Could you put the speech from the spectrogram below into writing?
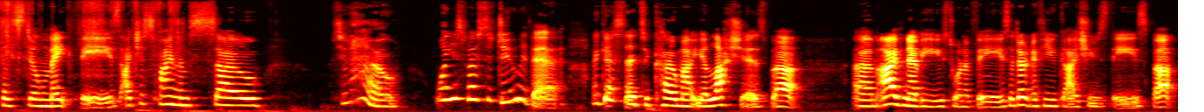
they still make these. I just find them so, I don't know. What are you supposed to do with it? I guess they're to comb out your lashes, but um, I've never used one of these. I don't know if you guys use these, but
